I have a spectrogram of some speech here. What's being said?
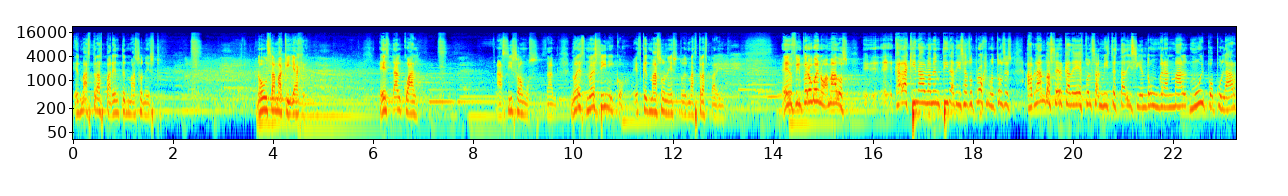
Es más transparente, es más honesto. No usa maquillaje. Es tal cual. Así somos. No, es, no es cínico, es que es más honesto, es más transparente. En fin, pero bueno, amados, eh, eh, cada quien habla mentira, dice a su prójimo. Entonces, hablando acerca de esto, el salmista está diciendo un gran mal muy popular,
